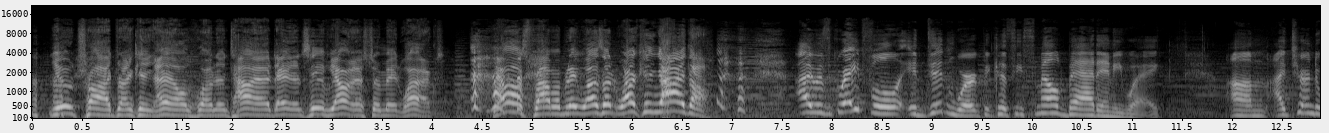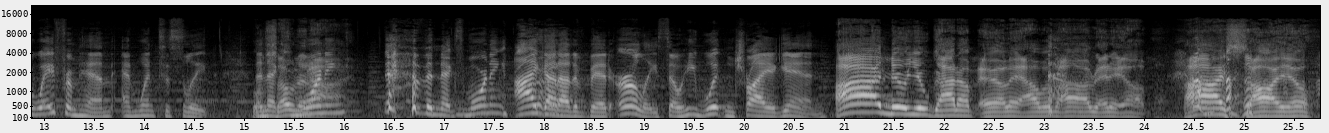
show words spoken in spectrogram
You try drinking ale for an entire day and see if your instrument works. Yours probably wasn't working either. I was grateful it didn't work because he smelled bad anyway. Um, I turned away from him and went to sleep. The next so morning, the next morning, I got out of bed early so he wouldn't try again. I knew you got up early. I was already up. I saw you.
